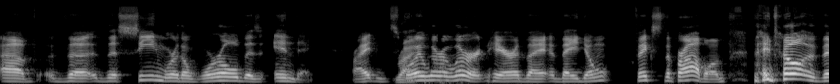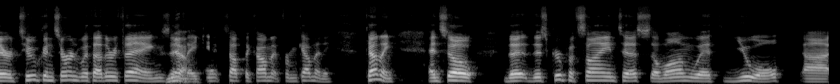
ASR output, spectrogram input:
of the the scene where the world is ending, right? Spoiler right. alert here, they they don't fix the problem. They don't they're too concerned with other things and yeah. they can't stop the comet from coming coming. And so the this group of scientists along with Yule, uh,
